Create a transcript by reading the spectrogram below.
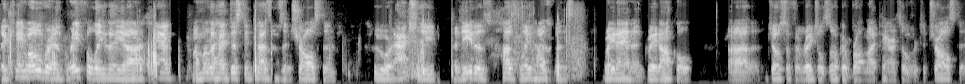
they came over and gratefully they uh, had, my mother had distant cousins in Charleston who were actually Anita's hus- late husband's great aunt and great uncle. Uh, Joseph and Rachel Zucker brought my parents over to Charleston.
